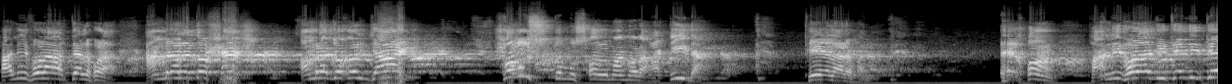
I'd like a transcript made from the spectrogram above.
ফালি ফোড়া আর তেল ফোড়া। আমরা তো শেষ। আমরা যখন যাই, সমস্ত মুসলমানের আকিদা তেল আর পানি এখন পানি ভরা দিতে দিতে,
